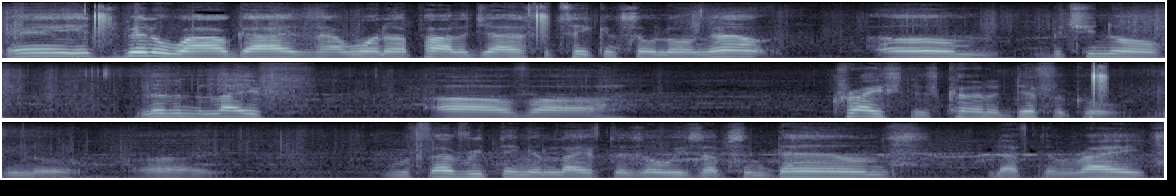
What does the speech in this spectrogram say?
Hey, it's been a while guys. I want to apologize for taking so long out. Um, but you know, living the life of uh, Christ is kind of difficult, you know. Uh, with everything in life, there's always ups and downs, left and rights,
